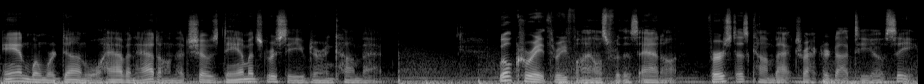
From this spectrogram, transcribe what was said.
and when we're done, we'll have an add-on that shows damage received during combat. We'll create three files for this add-on. First is combattracker.toc.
